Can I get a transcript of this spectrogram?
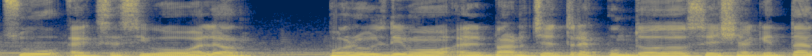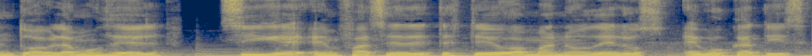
su excesivo valor. Por último, el parche 3.12, ya que tanto hablamos de él, sigue en fase de testeo a mano de los Evocatis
